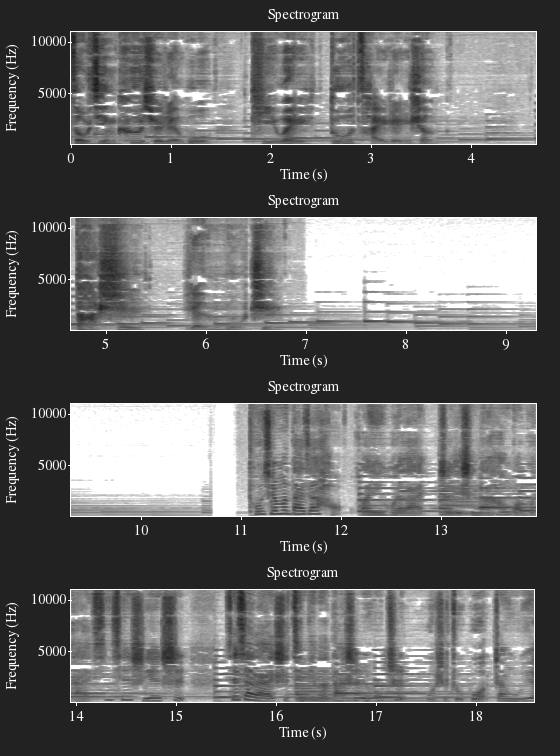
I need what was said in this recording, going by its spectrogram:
走进科学人物，体味多彩人生。大师人物志。同学们，大家好，欢迎回来，这里是南航广播台新鲜实验室。接下来是今天的大师人物志，我是主播张如月，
